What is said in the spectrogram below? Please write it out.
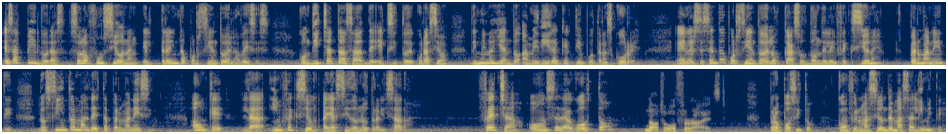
esas píldoras solo funcionan el 30% de las veces, con dicha tasa de éxito de curación disminuyendo a medida que el tiempo transcurre. En el 60% de los casos donde la infección es permanente, los síntomas de esta permanecen, aunque la infección haya sido neutralizada. Fecha 11 de agosto. Not authorized. Propósito. Confirmación de masa límite.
